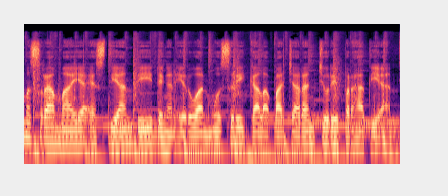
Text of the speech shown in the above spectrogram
mesra Maya Estianti dengan Irwan Musri kala pacaran curi perhatian.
